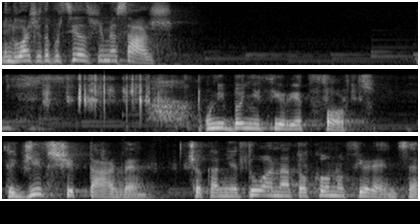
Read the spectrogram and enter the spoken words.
Unë dua që të përcjellësh një mesazh. Unë i bëj një thirrje të fortë të gjithë shqiptarëve që kanë jetuar në ato kohë në Firence,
